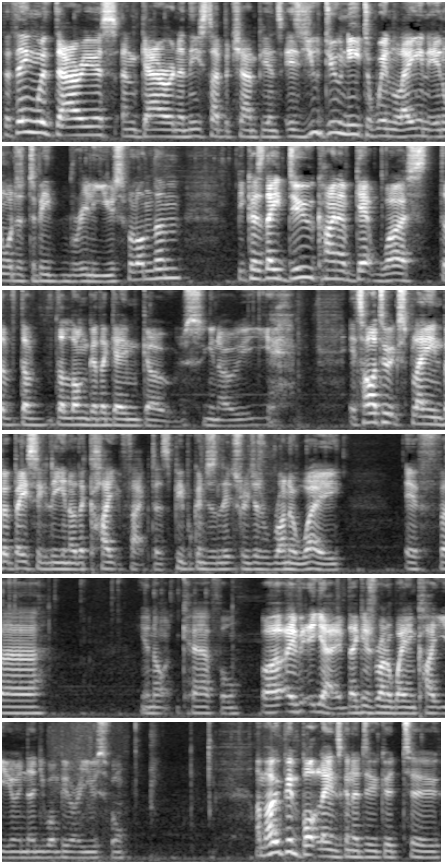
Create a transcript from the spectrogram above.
the thing with Darius and Garen and these type of champions is you do need to win lane in order to be really useful on them. Because they do kind of get worse the, the, the longer the game goes. You know, it's hard to explain, but basically, you know, the kite factors. People can just literally just run away if uh, you're not careful. Or, if, yeah, if they can just run away and kite you, and then you won't be very useful. I'm hoping bot lane's going to do good too.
